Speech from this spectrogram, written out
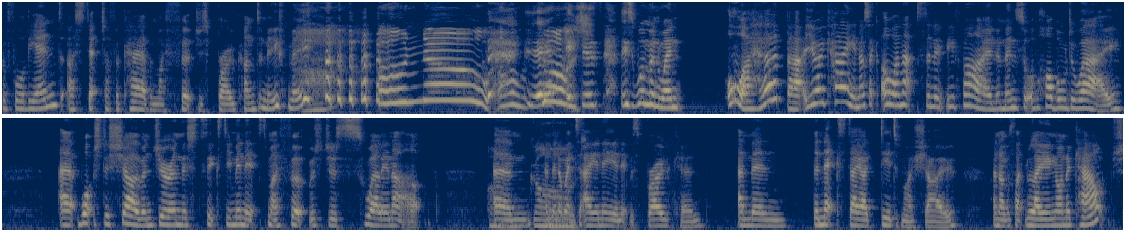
before the end, I stepped off a curb and my foot just broke underneath me. oh no! Oh yeah, gosh! it just this woman went, "Oh, I heard that. Are you okay?" And I was like, "Oh, I'm absolutely fine." And then sort of hobbled away. uh, watched a show, and during this 60 minutes, my foot was just swelling up. Oh, Um, and then I went to A and E, and it was broken. And then the next day, I did my show, and I was like laying on a couch,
